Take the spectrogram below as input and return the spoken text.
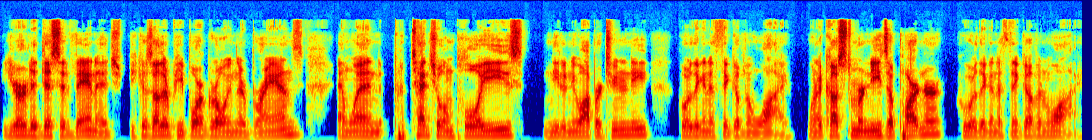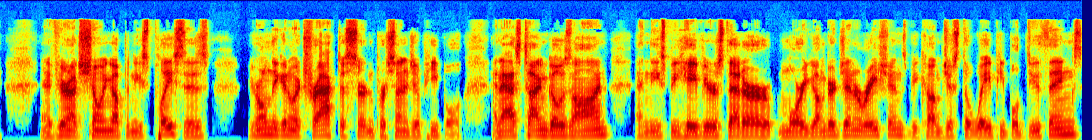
you're at a disadvantage because other people are growing their brands. And when potential employees need a new opportunity, who are they going to think of and why? When a customer needs a partner, who are they going to think of and why? And if you're not showing up in these places, you're only going to attract a certain percentage of people. And as time goes on, and these behaviors that are more younger generations become just the way people do things,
